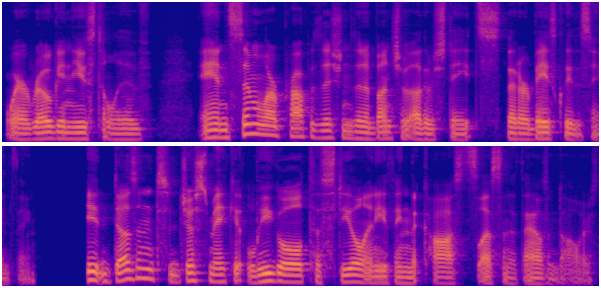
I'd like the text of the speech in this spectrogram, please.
where Rogan used to live, and similar propositions in a bunch of other states that are basically the same thing. It doesn't just make it legal to steal anything that costs less than $1,000.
